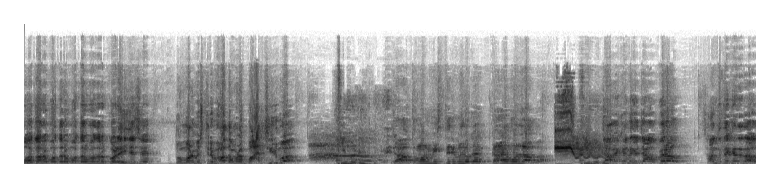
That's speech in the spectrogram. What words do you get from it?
বদর বদর বদর বদর করেই যেছে। তোমার মিস্ত্রি ভালো আমরা বাল ছিড়ব যাও তোমার মিস্ত্রিগুলোকে গায়ে বললাও গা। যাও এখান থেকে যাও বেরো। শান্তিতে খেতে দাও।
